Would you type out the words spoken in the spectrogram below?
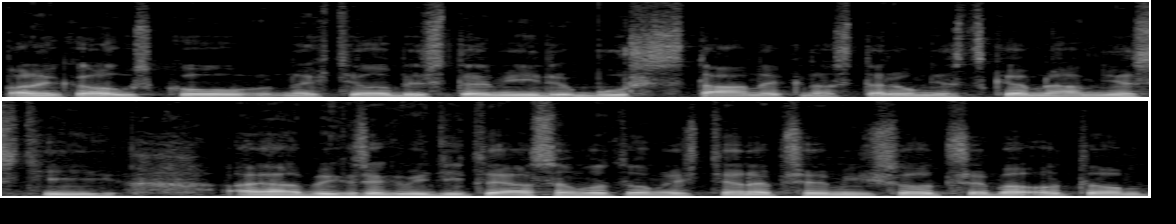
Pane Kalousku, nechtěl byste mít buřstánek na staroměstském náměstí? A já bych řekl, vidíte, já jsem o tom ještě nepřemýšlel, třeba o tom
